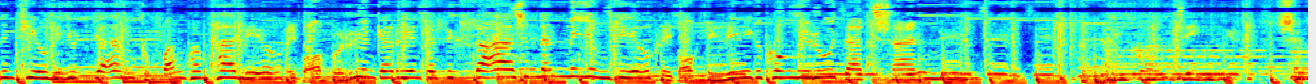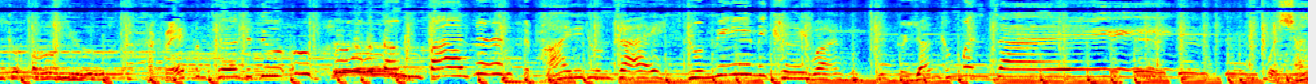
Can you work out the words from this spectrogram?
นั้นเที่ยวไม่หยุดยั้งก็ฟังความข้างเดียวใครบอกว่าเรื่องการเรียนการศึกษาฉันนั้นไม่ยุ่งเกี่ยว ใครบอกอย่างนี้ก็คงไม่รู้จักฉันในความจริง ฉันก็โออยู่ ถ้าเกรดมันเธอจะดูอู้หูต่ำปานนั้น แต่ภายในดวงใจ ดวงนี้ไม่เคยหวัน่นก็ยังคงมั่นใจ ว่าฉัน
